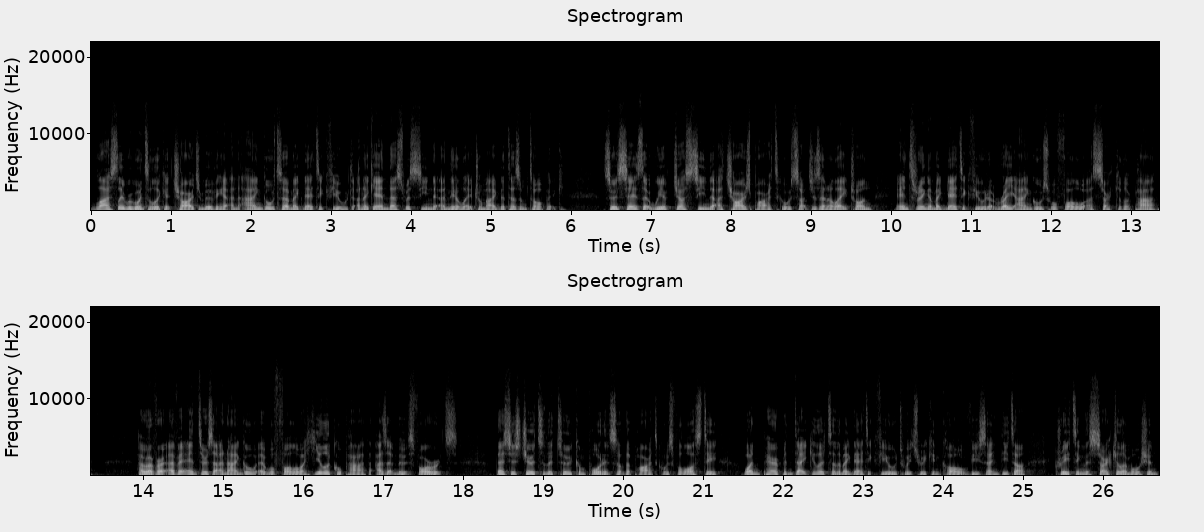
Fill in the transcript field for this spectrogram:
Lastly, we're going to look at charge moving at an angle to a magnetic field, and again, this was seen in the electromagnetism topic. So it says that we have just seen that a charged particle, such as an electron, entering a magnetic field at right angles will follow a circular path. However, if it enters at an angle, it will follow a helical path as it moves forwards. This is due to the two components of the particle's velocity, one perpendicular to the magnetic field, which we can call v sine theta, creating the circular motion,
